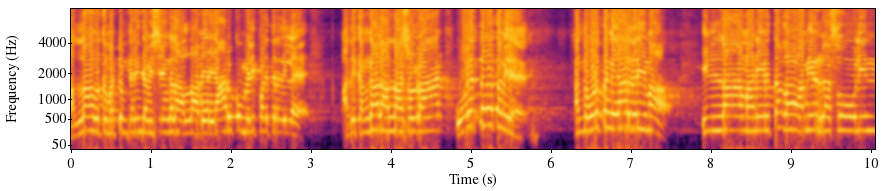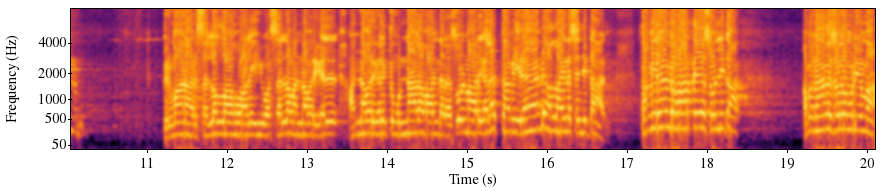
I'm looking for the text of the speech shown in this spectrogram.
அல்லாவுக்கு மட்டும் தெரிஞ்ச விஷயங்களை அல்லாஹ் வேற யாருக்கும் வெளிப்படுத்துறது இல்ல அது கங்கால அல்லாஹ் சொல்றான் ஒருத்தரை தவிர அந்த ஒருத்தங்க யாரு தெரியுமா இல்லாம அமீர் ரசூலின் பெருமானார் சல்லல்லாஹு அலஹி வசல்லம் அன்னவர்கள் அன்னவர்களுக்கு முன்னால வாழ்ந்த ரசூல்மார்களை தவிரன்னு அல்லாஹ் என்ன செஞ்சிட்டான் தவிரன்ற வார்த்தையை சொல்லிட்டான் அப்ப நாங்க சொல்ல முடியுமா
